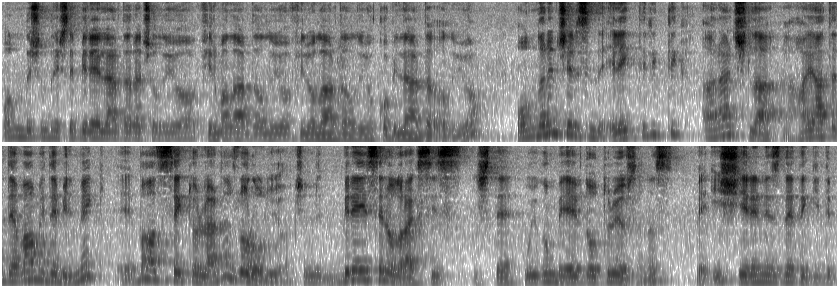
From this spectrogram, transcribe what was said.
Onun dışında işte bireyler de araç alıyor, firmalar da alıyor, filolar da alıyor, kobiler de alıyor. Onların içerisinde elektrikli araçla hayata devam edebilmek e, bazı sektörlerde zor oluyor. Şimdi bireysel olarak siz işte uygun bir evde oturuyorsanız ve iş yerinizde de gidip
